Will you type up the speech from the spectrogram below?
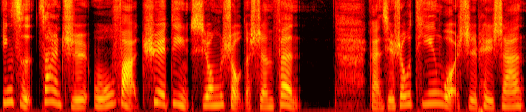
因此暂时无法确定凶手的身份。感谢收听，我是佩珊。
